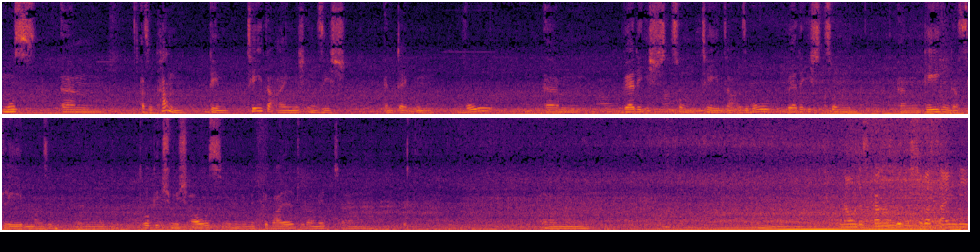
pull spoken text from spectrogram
muss, ähm, also kann den Täter eigentlich in sich entdecken. Wo ähm, werde ich zum Täter? Also wo werde ich zum ähm, gegen das Leben? Also ähm, drücke ich mich aus irgendwie mit Gewalt oder mit ähm, ähm, Genau, das kann auch wirklich sowas sein wie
